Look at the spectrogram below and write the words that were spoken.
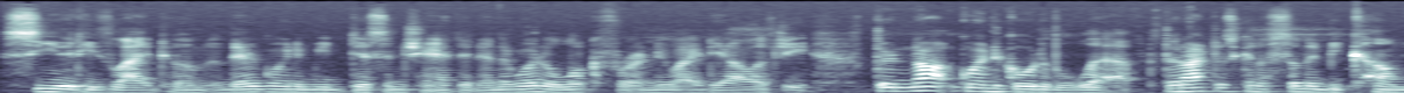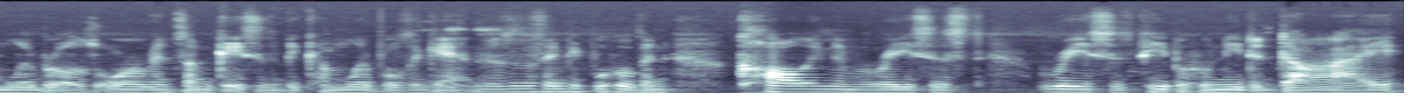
see that he's lied to them, they're going to be disenchanted and they're going to look for a new ideology. They're not going to go to the left. They're not just going to suddenly become liberals, or in some cases become liberals again. Those are the same people who have been calling them racist, racist people who need to die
